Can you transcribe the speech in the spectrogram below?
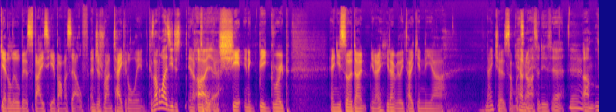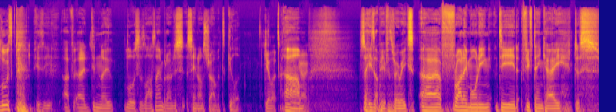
get a little bit of space here by myself and just run, take it all in. Because otherwise, you just end up Oh, talking yeah. shit in a big group, and you sort of don't, you know, you don't really take in the uh, nature, as some How say. nice it is, yeah. Yeah. Um, Lewis is he? I've, I didn't know Lewis's last name, but I've just seen it on Strava. It's Gillett. Gillett. Um, go. So he's up here for three weeks. Uh, Friday morning did 15k, just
